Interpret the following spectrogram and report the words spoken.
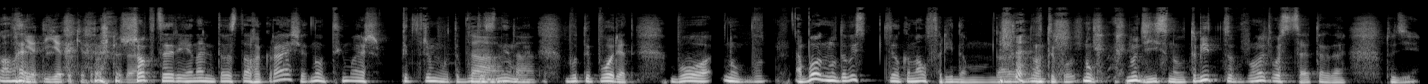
Але Є є таке трошки. Щоб це регіональне ТВ стало краще, ну ти маєш підтримувати, бути та, з ними, та, бути поряд. Бо, ну, Або ну, дивись телеканал Freedom. Да? Ну, типу, ну, ну дійсно, тобі пропонують ось це тоді. тоді.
